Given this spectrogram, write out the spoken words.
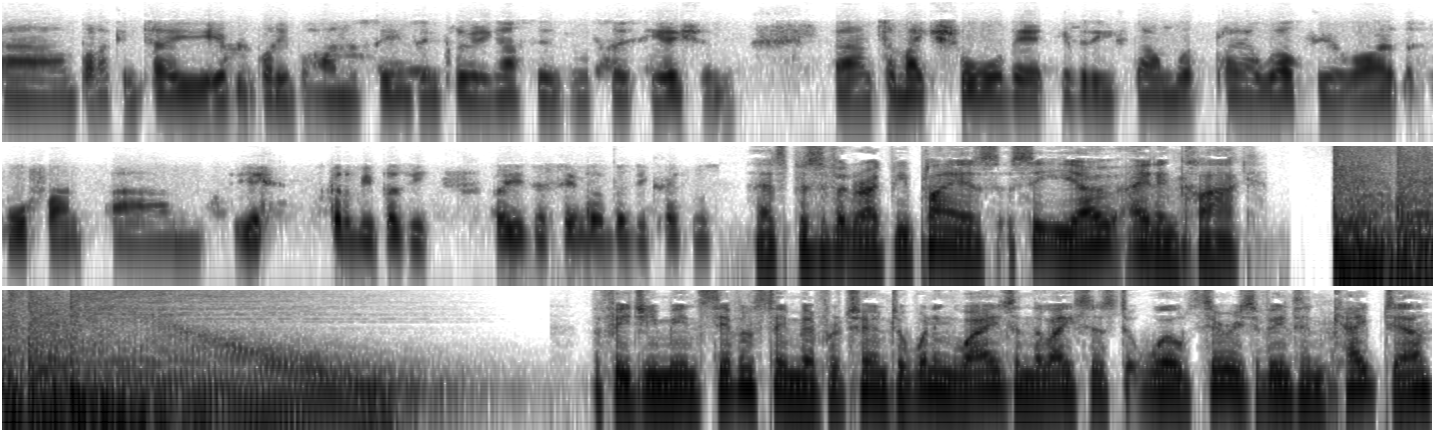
Um, but I can tell you, everybody behind the scenes, including us as an association, uh, to make sure that everything's done with player welfare right at the forefront. Um, yeah, it's going to be busy. Busy December, busy Christmas. That's Pacific Rugby Players CEO Aidan Clark. The Fiji men's sevens team have returned to winning ways in the latest World Series event in Cape Town.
